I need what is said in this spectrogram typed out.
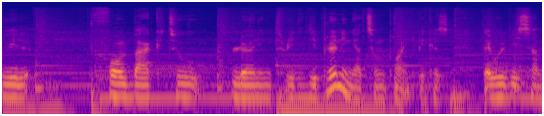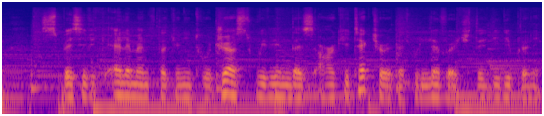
will fall back to learning 3D deep learning at some point because there will be some specific elements that you need to adjust within this architecture that will leverage 3D deep learning.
